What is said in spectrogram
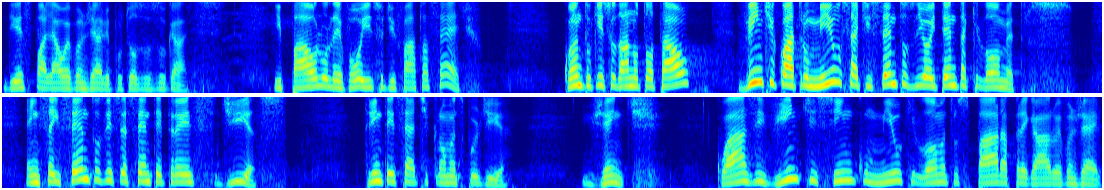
de espalhar o evangelho por todos os lugares. E Paulo levou isso de fato a sério. Quanto que isso dá no total? 24.780 quilômetros em 663 dias, 37 quilômetros por dia. Gente, quase 25 mil quilômetros para pregar o Evangelho.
